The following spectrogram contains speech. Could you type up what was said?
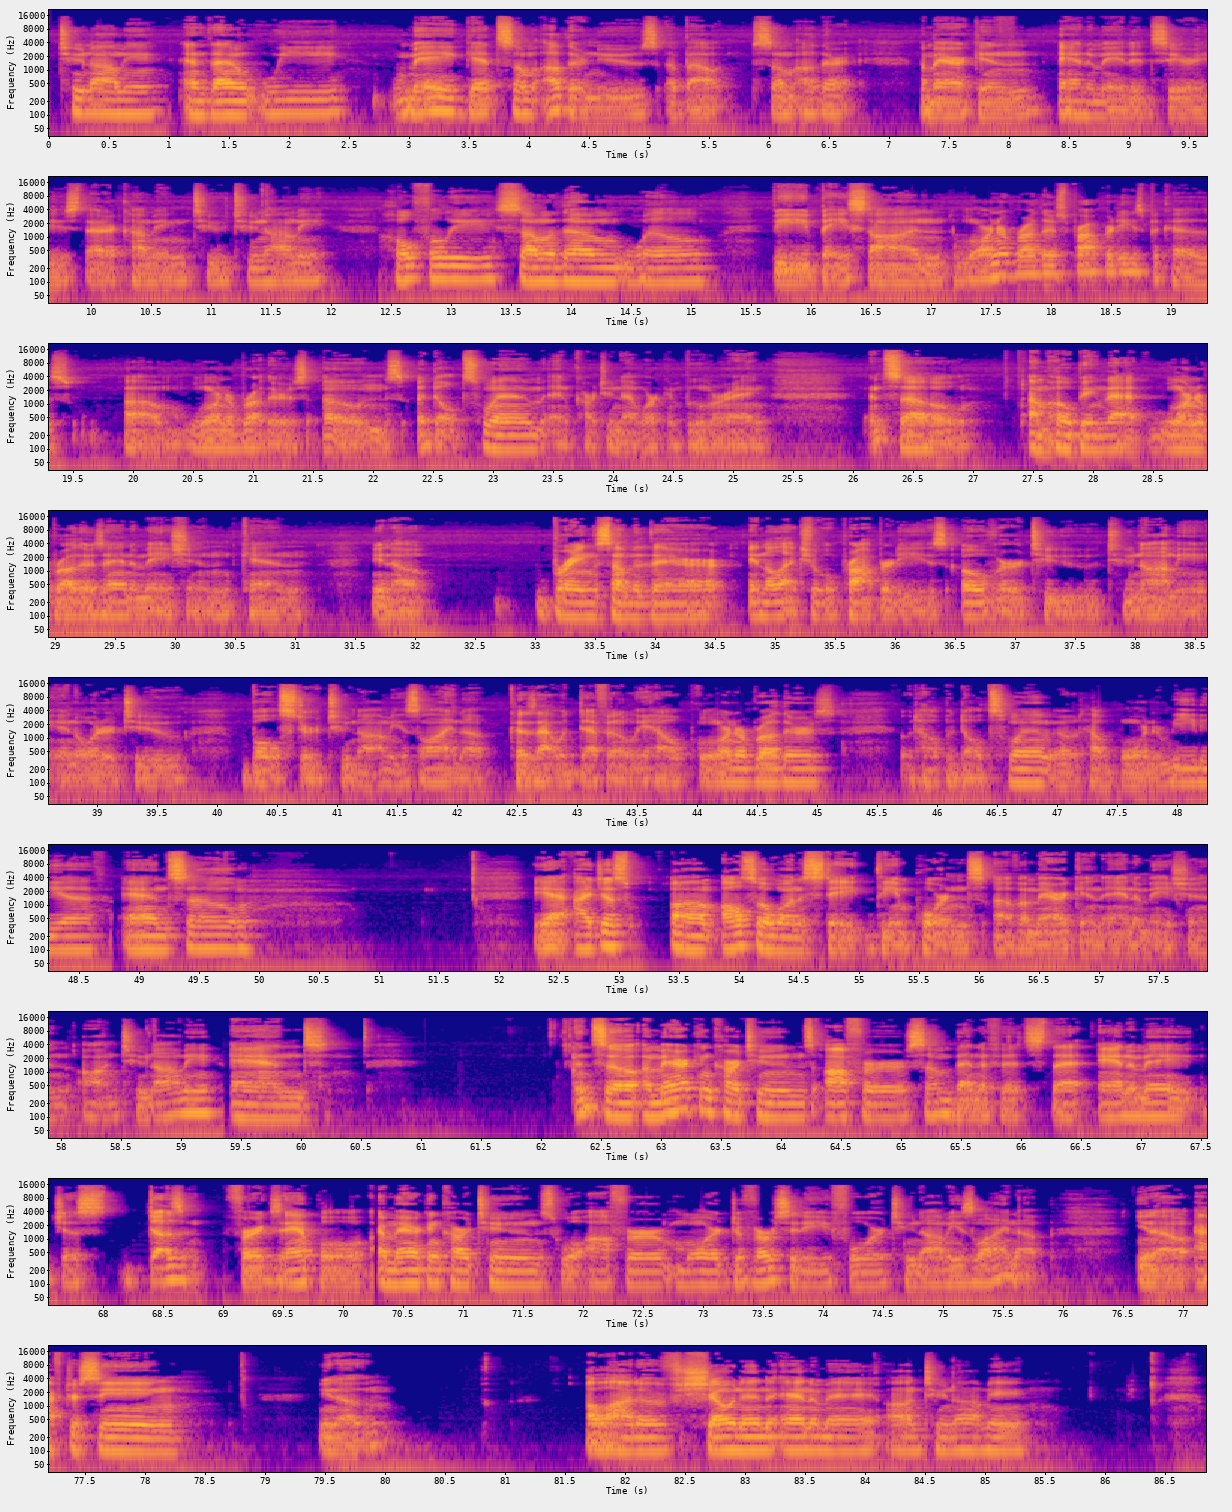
Toonami, and then we may get some other news about some other American animated series that are coming to Toonami. Hopefully, some of them will be based on Warner Brothers properties because um, Warner Brothers owns Adult Swim and Cartoon Network and Boomerang. And so I'm hoping that Warner Brothers Animation can, you know, bring some of their intellectual properties over to Toonami in order to bolster Toonami's lineup because that would definitely help Warner Brothers. It would help Adult Swim. It would help Warner Media. And so, yeah, I just um, also want to state the importance of American animation on Toonami and and so American cartoons offer some benefits that anime just doesn't. For example, American cartoons will offer more diversity for Toonami's lineup. You know, after seeing, you know, a lot of shonen anime on Toonami,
